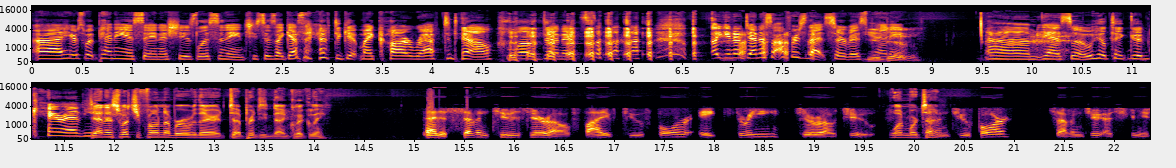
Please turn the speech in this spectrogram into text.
Uh, here's what Penny is saying as she is listening. She says, I guess I have to get my car wrapped now. Love Dennis. Oh, you know, Dennis offers that service, you Penny. do. Um, yeah, so he'll take good care of you. Dennis, what's your phone number over there at uh, Printing Done Quickly? That is 720-524-8302. One more time. 724 72 excuse me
